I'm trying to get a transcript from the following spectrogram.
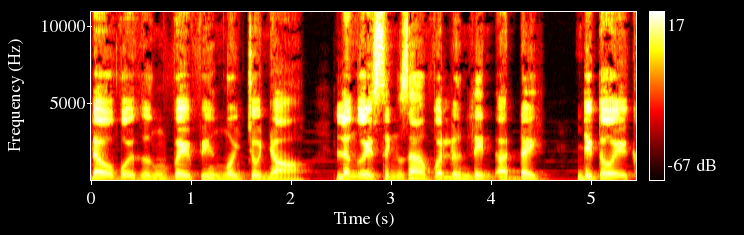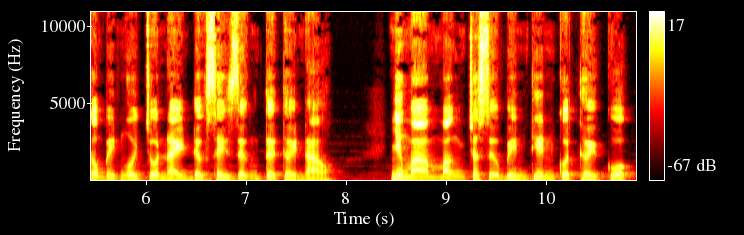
đầu vội hướng về phía ngôi chùa nhỏ. Là người sinh ra và lớn lên ở đây. Nhưng tôi không biết ngôi chùa này được xây dựng từ thời nào. Nhưng mà bằng cho sự biến thiên của thời cuộc,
